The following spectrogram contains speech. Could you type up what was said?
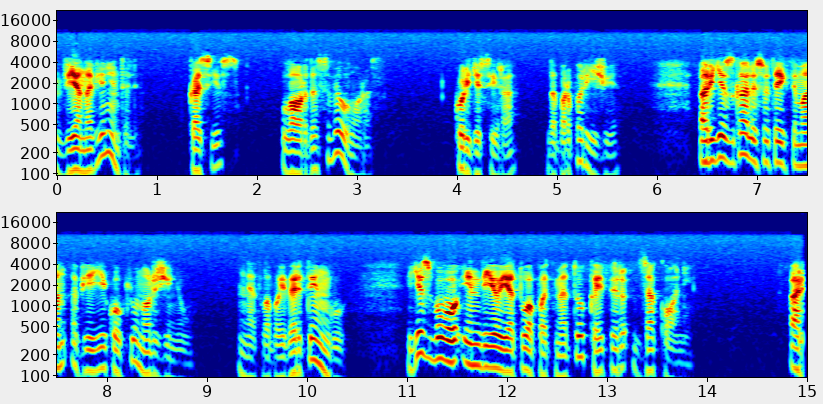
Vieną vienintelį. Kas jis? Lordas Vilmoras. Kur jis yra? Dabar Paryžiuje. Ar jis gali suteikti man apie jį kokių nors žinių? Net labai vertingų. Jis buvo Indijoje tuo pat metu, kaip ir Zakonį. Ar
